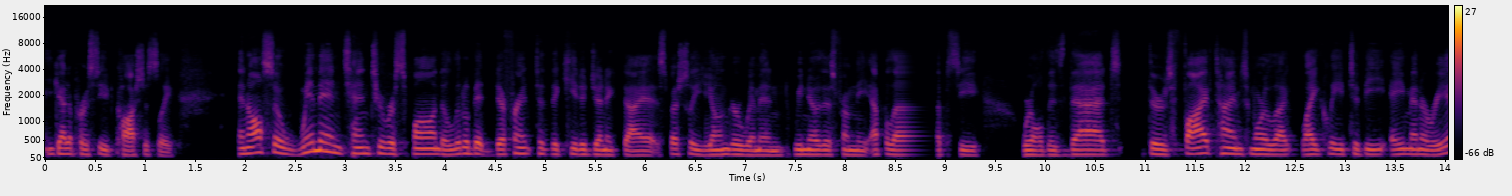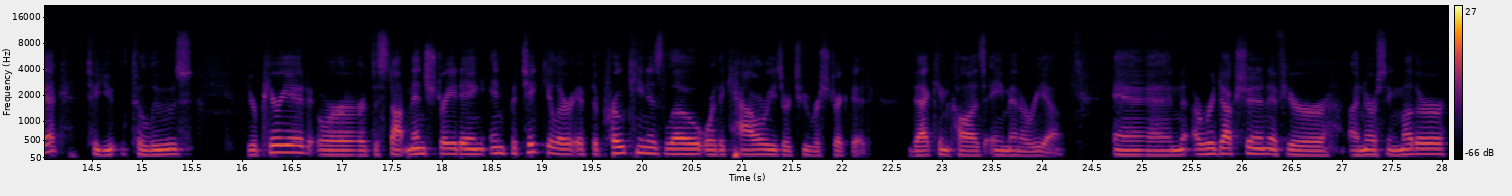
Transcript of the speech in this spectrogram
you got to proceed cautiously. And also, women tend to respond a little bit different to the ketogenic diet, especially younger women. We know this from the epilepsy world, is that there's five times more li- likely to be amenorrheic, to, to lose your period or to stop menstruating, in particular, if the protein is low or the calories are too restricted. That can cause amenorrhea. And a reduction if you're a nursing mother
